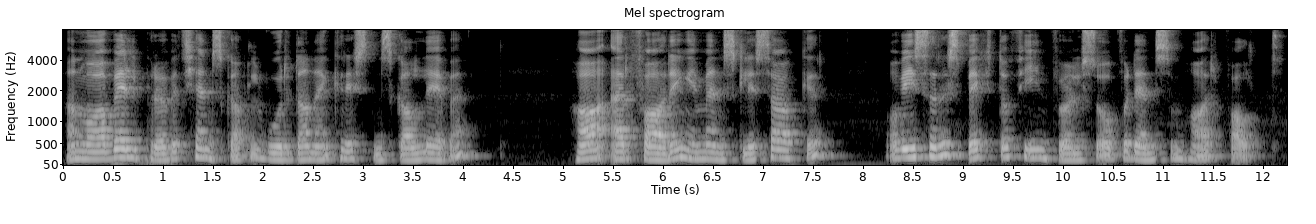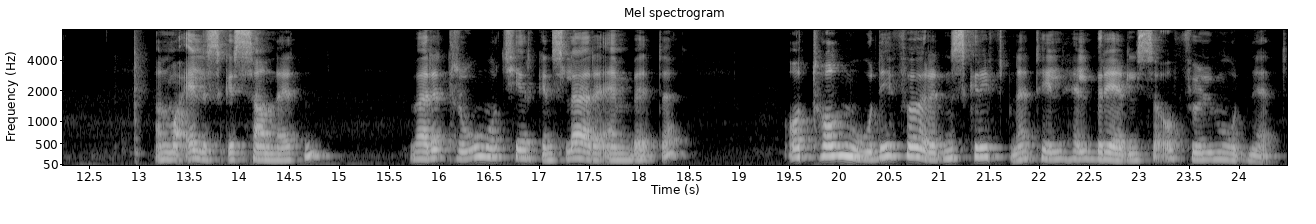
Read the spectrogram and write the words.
Han må ha velprøvet kjennskap til hvordan en kristen skal leve, ha erfaring i menneskelige saker og vise respekt og finfølelse overfor den som har falt. Han må elske sannheten være tro mot Kirkens læreembete og tålmodig føre den skriftene til helbredelse og full modenhet.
